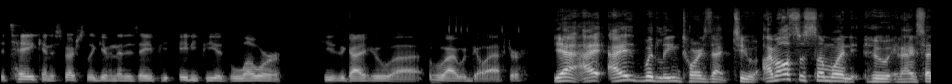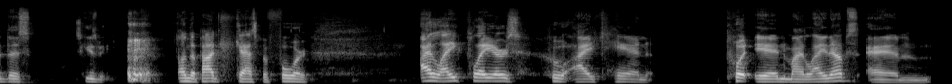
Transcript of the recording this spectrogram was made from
to take, and especially given that his ADP is lower he's the guy who uh, who I would go after. Yeah, I, I would lean towards that too. I'm also someone who, and I've said this, excuse me, on the podcast before. I like players who I can put in my lineups and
